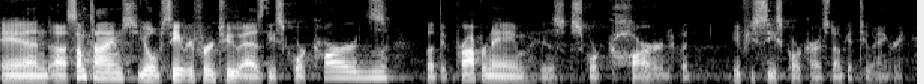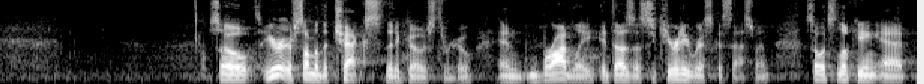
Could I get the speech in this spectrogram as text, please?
And uh, sometimes you'll see it referred to as the scorecards, but the proper name is scorecard. But if you see scorecards, don't get too angry. So here are some of the checks that it goes through. And broadly, it does a security risk assessment. So it's looking at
